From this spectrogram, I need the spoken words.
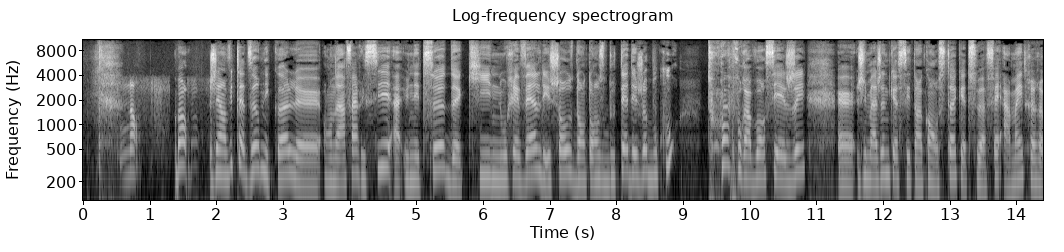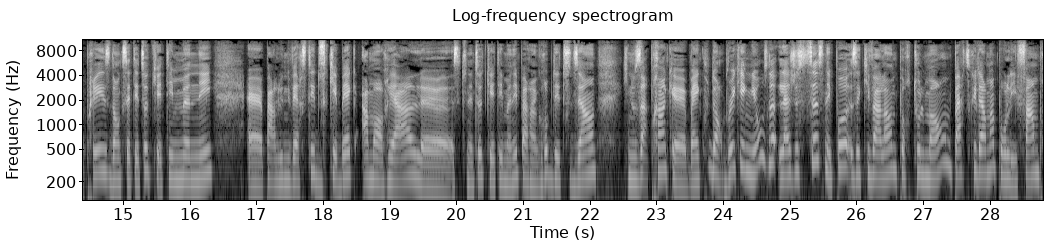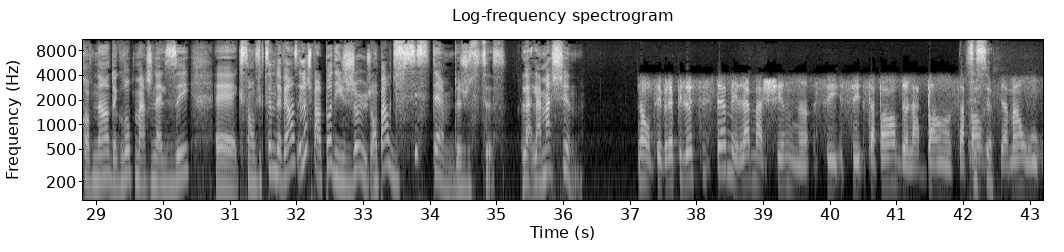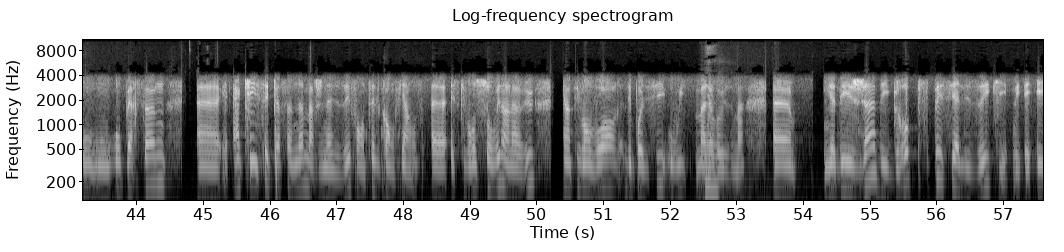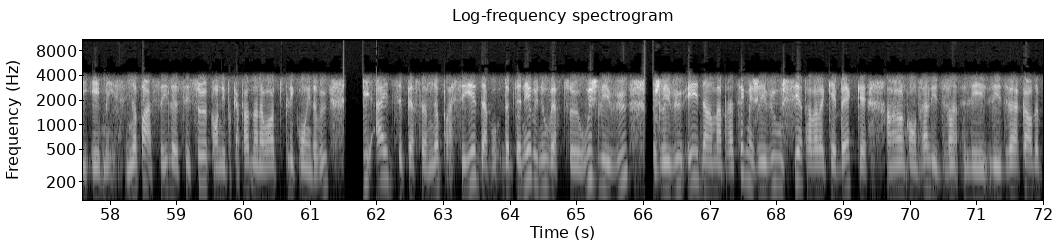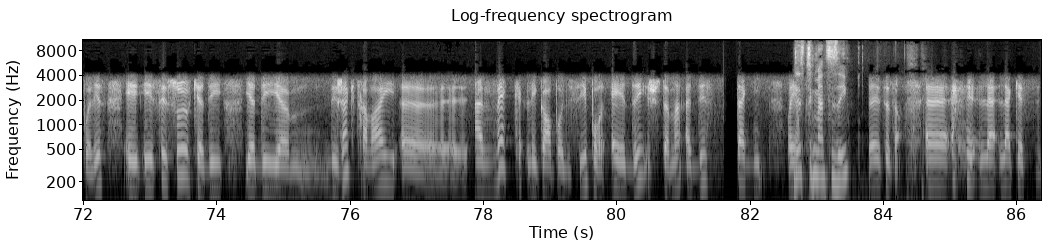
Non. Bon, j'ai envie de te dire, Nicole, euh, on a affaire ici à une étude qui nous révèle des choses dont on se doutait déjà beaucoup. Toi, pour avoir siégé, euh, j'imagine que c'est un constat que tu as fait à maintes reprises. Donc, cette étude qui a été menée euh, par l'Université du Québec à Montréal, euh, c'est une étude qui a été menée par un groupe d'étudiantes qui nous apprend que, ben écoute, donc, breaking news, là, la justice n'est pas équivalente pour tout le monde, particulièrement pour les femmes provenant de groupes marginalisés euh, qui sont victimes de violences. Et là, je parle pas des juges, on parle du système de justice, la, la machine. Non, c'est vrai. Puis le système et la machine, c'est, c'est, ça part de la base. Ça part ça. évidemment aux, aux- aux personnes. euh, à qui ces personnes-là marginalisées font-ils confiance? Euh, est-ce qu'ils vont se sauver dans la rue quand ils vont voir des policiers? Oui, malheureusement. Euh, il y a des gens, des groupes spécialisés qui, et, et- et- mais il n'y en a pas assez, là. C'est sûr qu'on n'est pas capable d'en avoir tous les coins de rue qui aident ces personnes-là pour essayer d'obtenir une ouverture. Oui, je l'ai vu. Je l'ai vu et dans ma pratique, mais je l'ai vu aussi à travers le Québec euh, en rencontrant les, divers, les, les divers corps de police. Et, et c'est sûr qu'il y a des, il y a des, euh, des gens qui travaillent euh, avec les corps policiers pour aider justement à Déstigmatisé. euh, c'est ça. Euh, la, la question,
